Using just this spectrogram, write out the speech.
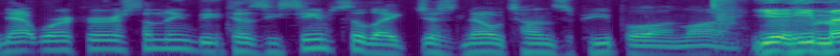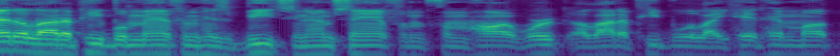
networker or something? Because he seems to like just know tons of people online. Yeah, he met a lot of people, man, from his beats. You know what I'm saying? From from hard work. A lot of people like hit him up.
